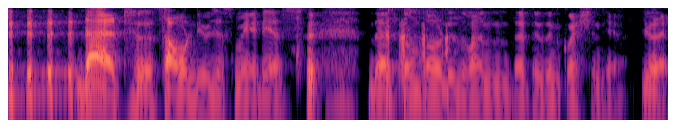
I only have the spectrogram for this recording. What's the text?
that uh, sound you just made, yes, that compound is the one that is in question here. You're right.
